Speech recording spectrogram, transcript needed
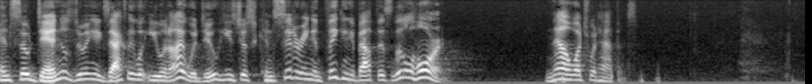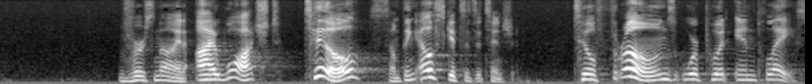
And so Daniel's doing exactly what you and I would do. He's just considering and thinking about this little horn. Now, watch what happens. Verse 9 I watched till something else gets his attention, till thrones were put in place.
